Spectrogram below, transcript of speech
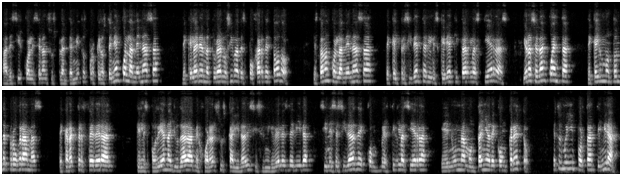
a decir cuáles eran sus planteamientos porque los tenían con la amenaza de que el área natural los iba a despojar de todo. Estaban con la amenaza de que el presidente les quería quitar las tierras. Y ahora se dan cuenta de que hay un montón de programas de carácter federal que les podrían ayudar a mejorar sus calidades y sus niveles de vida sin necesidad de convertir la sierra en una montaña de concreto. Esto es muy importante. Y mira,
